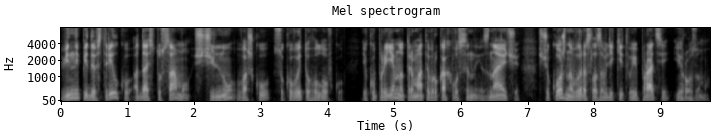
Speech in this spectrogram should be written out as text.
Він не піде в стрілку, а дасть ту саму щільну, важку, соковиту головку, яку приємно тримати в руках восени, знаючи, що кожна виросла завдяки твоїй праці і розуму.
